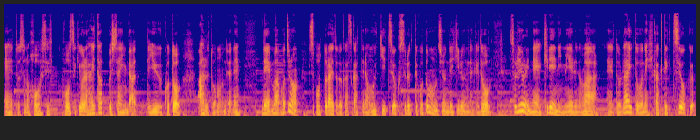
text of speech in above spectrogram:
えっ、ー、と、その宝石、宝石をライトアップしたいんだっていうことあると思うんだよね。で、まあもちろん、スポットライトとか使ってね、思いっきり強くするってってことももちろんできるんだけどそれよりね綺麗麗に見えるのは、えーと、ライトをね比較的強く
